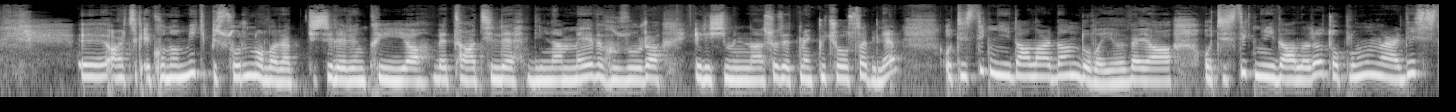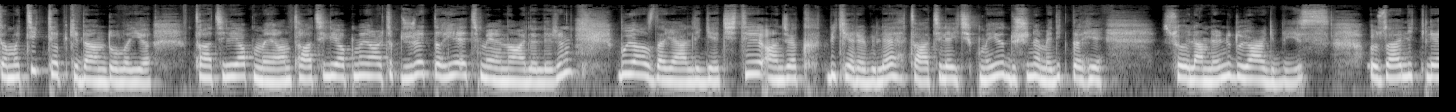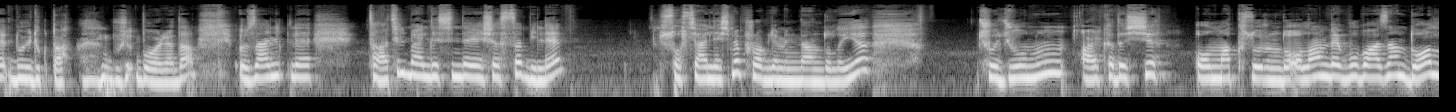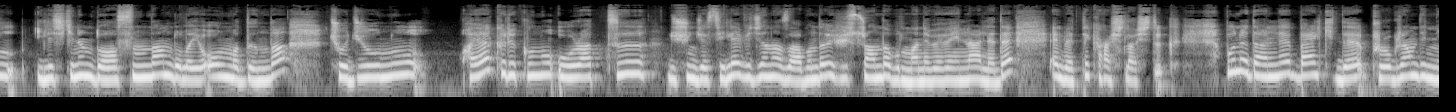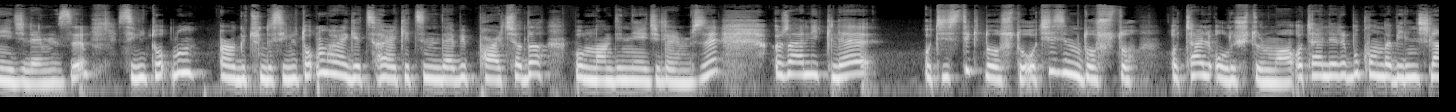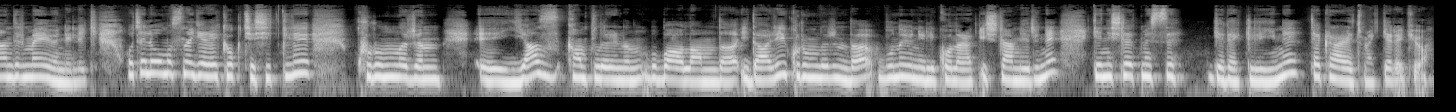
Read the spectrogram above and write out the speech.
Ee, artık ekonomik bir sorun olarak kişilerin kıyıya ve tatile, dinlenmeye ve huzura erişiminden söz etmek güç olsa bile otistik nidalardan dolayı veya otistik nidalara toplumun verdiği sistematik tepkiden dolayı tatil yapmayan, tatil yapmaya artık cüret dahi etmeyen ailelerin bu yaz da geldi geçti. Ancak bir kere bile tatile çıkmayı düşünemedik dahi söylemlerini duyar gibiyiz. Özellikle duyduk da bu, arada. Özellikle tatil beldesinde yaşasa bile sosyalleşme probleminden dolayı çocuğunun arkadaşı olmak zorunda olan ve bu bazen doğal ilişkinin doğasından dolayı olmadığında çocuğunu hayal kırıklığına uğrattığı düşüncesiyle vicdan azabında ve hüsranda bulunan ebeveynlerle de elbette karşılaştık. Bu nedenle belki de program dinleyicilerimizi sivil toplum örgütünde, sivil toplum hareketi hareketinde bir parçada bulunan dinleyicilerimizi özellikle otistik dostu, otizm dostu otel oluşturma, otelleri bu konuda bilinçlendirmeye yönelik. Otel olmasına gerek yok. Çeşitli kurumların, e, yaz kamplarının bu bağlamda, idari kurumların da buna yönelik olarak işlemlerini genişletmesi gerekliliğini tekrar etmek gerekiyor.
